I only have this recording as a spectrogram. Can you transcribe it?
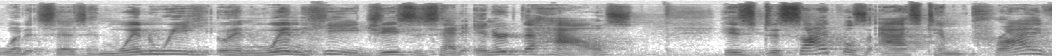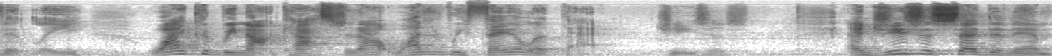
what it says. And when we and when he Jesus had entered the house, His disciples asked him privately, Why could we not cast it out? Why did we fail at that, Jesus? And Jesus said to them,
